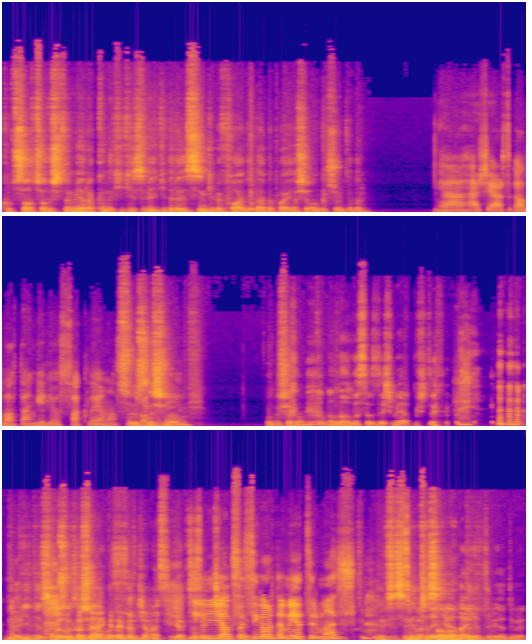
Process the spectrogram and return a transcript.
kutsal çalıştığım yer hakkındaki gizli bilgileri sizin gibi fanilerle paylaşamam özür dilerim. Ya her şey artık Allah'tan geliyor. Saklayamazsın Sözleşme kendini. var. Konuşamam bu konuda. Allah Allah sözleşme yapmıştı. Bir bilgisayar Bu konular sözleşme var. hakkında konuşamazsın. Yoksa seni Yoksa çarparım. sigortamı yatırmaz. Yoksa senin Sigortayı yarıdan yatırıyor değil mi?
